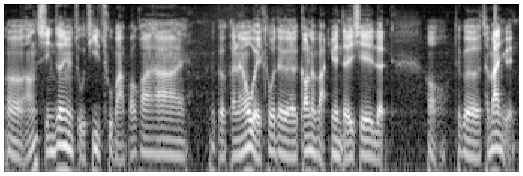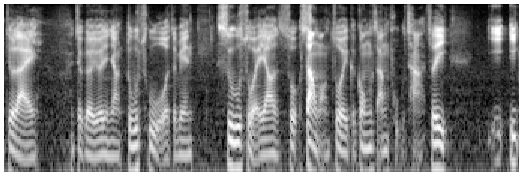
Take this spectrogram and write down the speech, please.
呃好像行政院主计处嘛，包括他。那个可能有委托这个高等法院的一些人哦，这个承办员就来，这个有点像督促我这边事务所也要做上网做一个工商普查，所以一一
